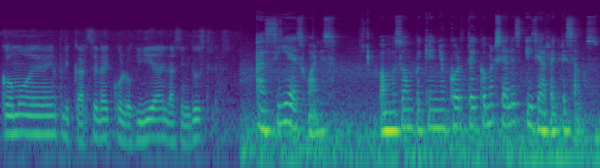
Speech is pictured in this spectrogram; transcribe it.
cómo debe aplicarse la ecología en las industrias. Así es, Juanes. Vamos a un pequeño corte de comerciales y ya regresamos.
